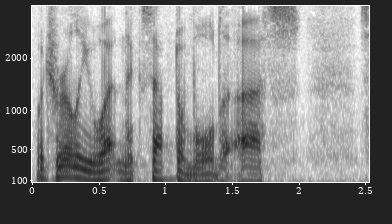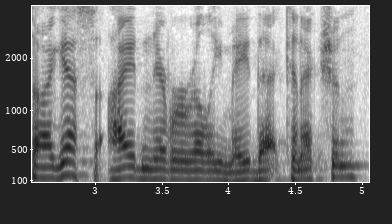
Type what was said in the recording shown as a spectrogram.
which really wasn't acceptable to us. So I guess I had never really made that connection.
